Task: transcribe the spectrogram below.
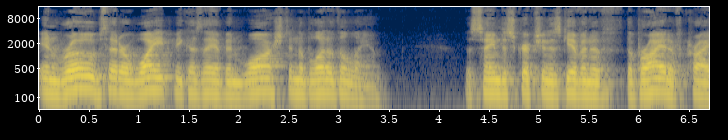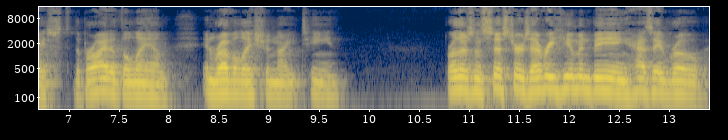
in robes that are white because they have been washed in the blood of the Lamb. The same description is given of the bride of Christ, the bride of the Lamb in Revelation 19. Brothers and sisters, every human being has a robe.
